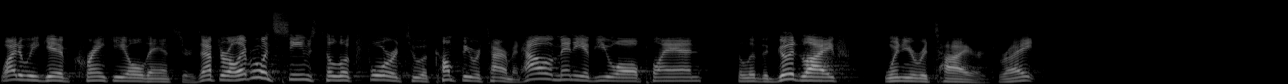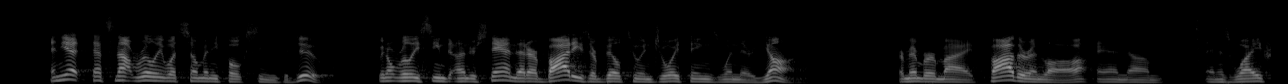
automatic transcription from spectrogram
Why do we give cranky old answers? After all, everyone seems to look forward to a comfy retirement. How many of you all plan to live the good life when you're retired, right? And yet, that's not really what so many folks seem to do. We don't really seem to understand that our bodies are built to enjoy things when they're young. I remember my father in law and, um, and his wife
